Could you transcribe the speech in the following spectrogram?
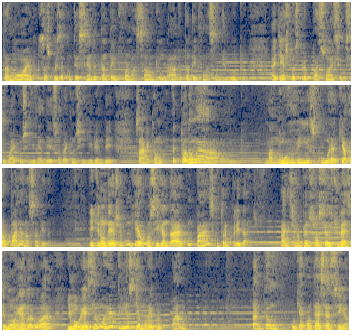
tramóia, todas essas coisas acontecendo, é tanta informação de um lado, é tanta informação de outro. Aí tem as suas preocupações se você vai conseguir vender, se não vai conseguir vender, sabe? Então é toda uma, uma nuvem escura que atrapalha a nossa vida e que não deixa com que eu consiga andar com paz, com tranquilidade. Né? Você já pensou se eu estivesse morrendo agora e morresse, ia morrer triste, ia morrer preocupado? Tá? Então, o que acontece é assim, ó,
